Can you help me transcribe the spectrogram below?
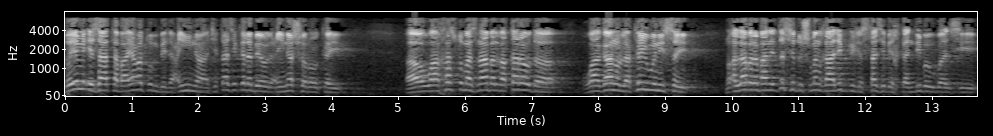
دویم اذا تبایعتم بدعینا چې تاسو کله به ودعینا شروع کړئ او واخستم اسناب البقره او د غواګانو لکې ونیسي نو الله بر باندې د څه دشمن غالب کې چې ستاسو به خکندي به وباسي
